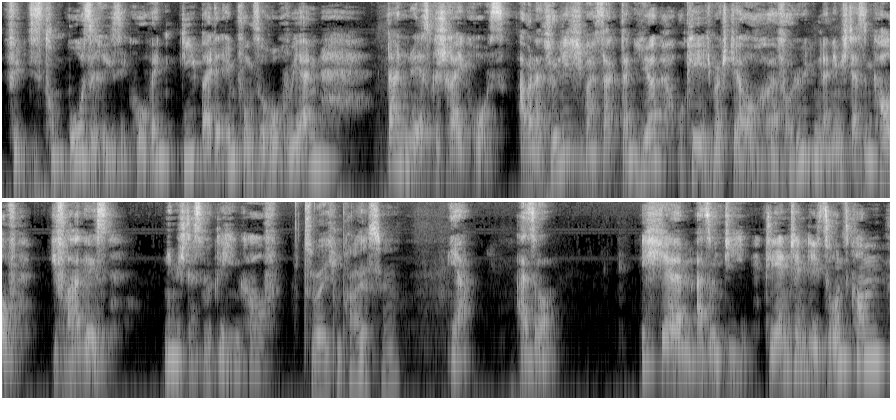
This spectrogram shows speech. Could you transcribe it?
für das Thromboserisiko, wenn die bei der Impfung so hoch wären, dann wäre das Geschrei groß. Aber natürlich, man sagt dann hier, okay, ich möchte ja auch äh, verhüten, dann nehme ich das in Kauf. Die Frage ist, nehme ich das wirklich in Kauf? Zu welchem Preis, ja? Ja, also ich, ähm, also die Klientinnen, die zu uns kommen,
